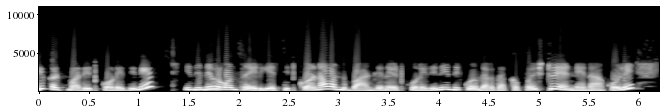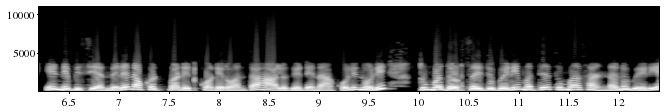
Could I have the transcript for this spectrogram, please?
ಗೆ ಕಟ್ ಮಾಡಿ ಇಟ್ಕೊಂಡಿದ್ದೀನಿ. ಇದನ್ನ ಇವಾಗ ಒಂದು ಸೈಡ್ಗೆ ಎತ್ತಿಟ್ಕೊಳ್ಳೋಣ. ಒಂದು ಬಾಂಡ್ಲಿನ ಇಟ್ಕೊಂಡಿದ್ದೀನಿ. ಇದಕ್ಕೆ ಒಂದು ಅರ್ಧ ಕಪ್ ಅಷ್ಟು ಎಣ್ಣೆನ ಹಾಕೊಳ್ಳಿ. ಎಣ್ಣೆ ಬಿಸಿ ಆದ್ಮೇಲೆ ನಾವು ಕಟ್ ಮಾಡಿ ಇಟ್ಕೊಂಡಿರುವಂತಹ ಆಲೂಗೆಡ್ಡೆನ ಹಾಕೊಳ್ಳಿ ನೋಡಿ. ತುಂಬಾ ದೊಡ್ಡ ಸೈಜು ಬೇಡಿ ಮತ್ತೆ ತುಂಬಾ ಸಣ್ಣನೂ ಬೇಡಿ.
